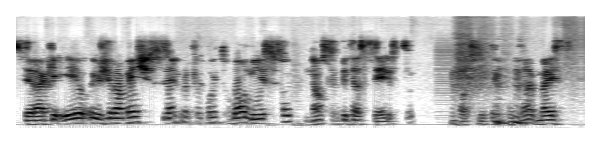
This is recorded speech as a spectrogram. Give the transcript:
Será que eu, eu geralmente sempre fui muito bom nisso, não sempre dá certo, posso tentar, mas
